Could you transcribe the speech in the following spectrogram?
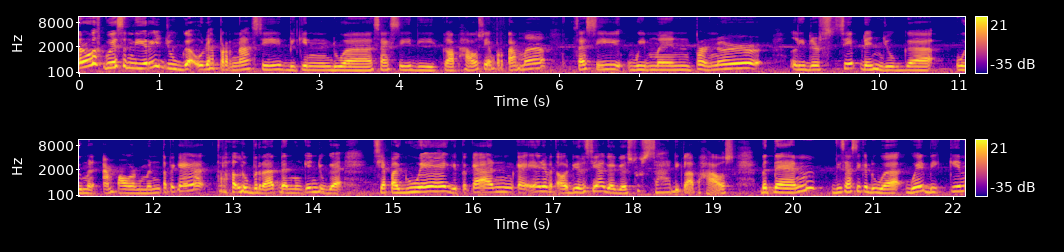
Terus gue sendiri juga udah pernah sih bikin dua sesi di clubhouse. Yang pertama sesi women partner leadership dan juga women empowerment tapi kayak terlalu berat dan mungkin juga siapa gue gitu kan. Kayaknya dapat audiensnya agak-agak susah di clubhouse. But then di sesi kedua gue bikin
